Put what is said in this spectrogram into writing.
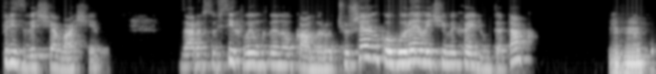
прізвища ваші. Зараз у всіх вимкнено камеру. Чушенко, Гуревич і Михайлюта, так? Угу.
